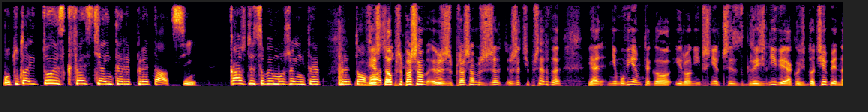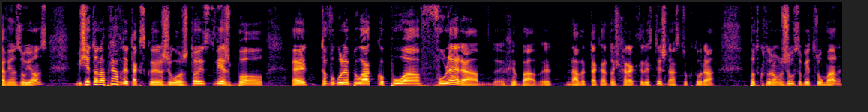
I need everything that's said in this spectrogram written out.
bo tutaj to jest kwestia interpretacji. Każdy sobie może interpretować. Wiesz co, przepraszam, przepraszam że, że ci przerwę. Ja nie mówiłem tego ironicznie czy zgryźliwie jakoś do ciebie nawiązując. Mi się to naprawdę tak skojarzyło, że to jest, wiesz, bo e, to w ogóle była kopuła Fullera e, chyba, e, nawet taka dość charakterystyczna struktura, pod którą żył sobie Truman.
